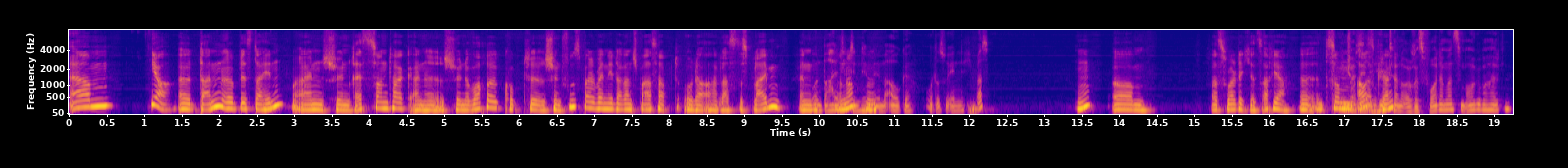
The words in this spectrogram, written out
ähm, ja, äh, dann äh, bis dahin einen schönen Restsonntag, eine schöne Woche. Guckt äh, schön Fußball, wenn ihr daran Spaß habt, oder äh, lasst es bleiben. Wenn, und behaltet ne? den Himmel im Auge oder so ähnlich. Was? Hm? Ähm, was wollte ich jetzt? Ach ja, äh, zum Könnt ihr den Ausklang. Hintern eures Vordermanns im Auge behalten?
